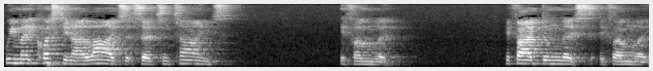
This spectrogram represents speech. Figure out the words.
We may question our lives at certain times. If only. If I'd done this, if only.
